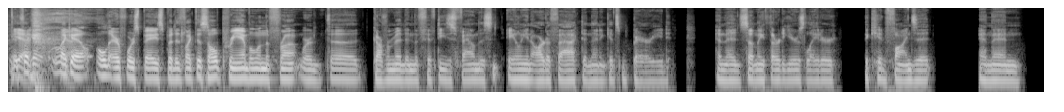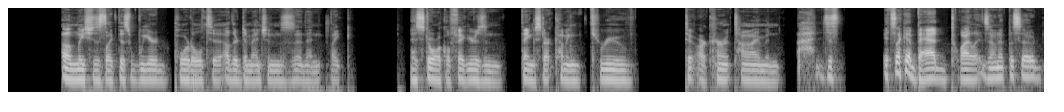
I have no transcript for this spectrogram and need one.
it's Yeah. like a like a old Air Force base, but it's like this whole preamble in the front where the government in the fifties found this alien artifact, and then it gets buried, and then suddenly thirty years later, the kid finds it, and then unleashes like this weird portal to other dimensions, and then like historical figures and things start coming through to our current time, and ah, just it's like a bad Twilight Zone episode.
